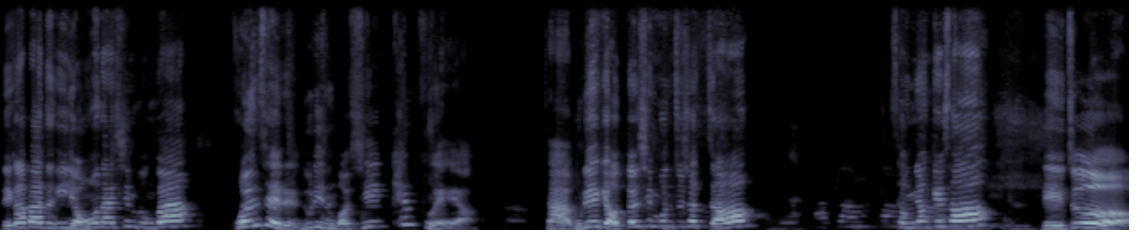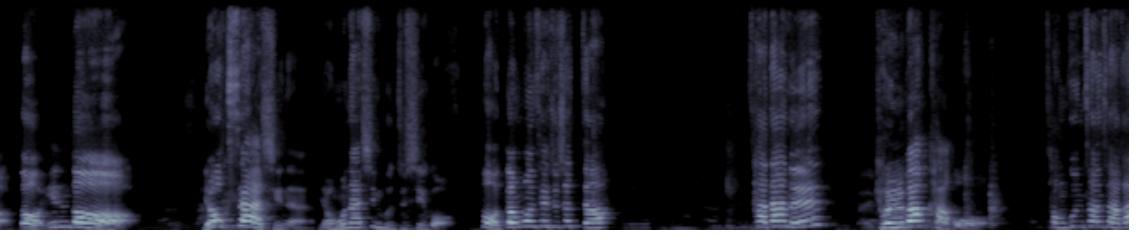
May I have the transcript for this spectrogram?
내가 받은 이 영원한 신분과 권세를 누리는 것이 캠프예요. 자, 우리에게 어떤 신분 주셨죠? 성령께서 내주, 또 인도, 역사하시는 영원한 신분 주시고 또 어떤 권세 주셨죠? 사단을 결박하고 성군 천사가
